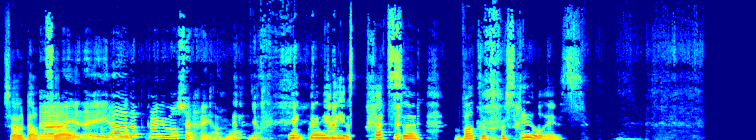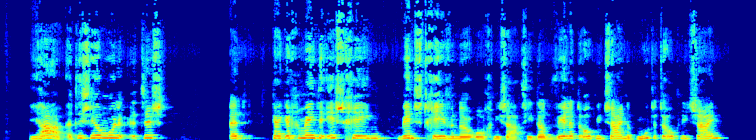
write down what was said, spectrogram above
Zodat, ja, dat kan je wel zeggen, ja. ja. Kun je schetsen wat het verschil is? Ja, het is heel moeilijk. Het is, het, kijk, een gemeente is geen winstgevende organisatie. Dat wil het ook niet zijn, dat moet het ook niet zijn.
